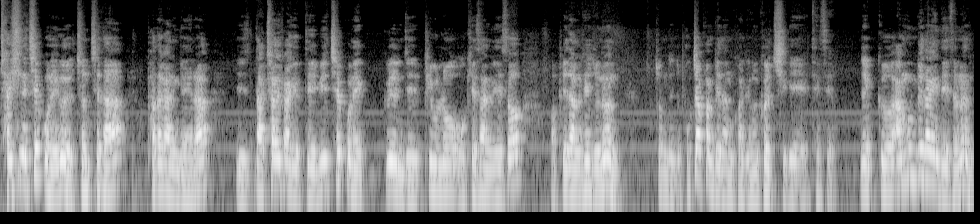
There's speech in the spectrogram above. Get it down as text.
자신의 채권액을 전체 다 받아가는 게 아니라 이 낙찰 가격 대비 채권액을 이제 비율로 계산을 해서 어, 배당을 해주는 좀 더 복잡한 배당 과정을 걸치게 되세요. 이제 그 안분 배당에 대해서는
